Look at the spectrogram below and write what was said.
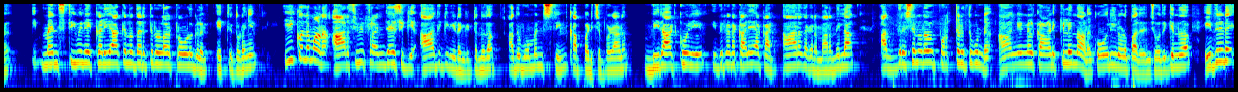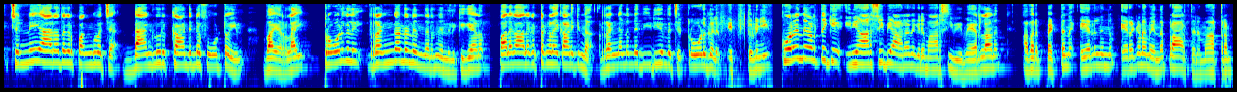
മെൻസ് ടീമിനെ കളിയാക്കുന്ന തരത്തിലുള്ള ട്രോളുകളും എത്തി തുടങ്ങി ഈ കൊല്ലമാണ് ആർ സി ബി ഫ്രാഞ്ചൈസിക്ക് ആദ്യ കിരീടം കിട്ടുന്നത്. അത് വുമൻസ് ടീം കപ്പടിച്ചപ്പോഴാണ് വിരാട് കോഹ്ലിയെയും ഇതിനിടെ കളിയാക്കാൻ ആരാധകർ മറന്നില്ല. അഗ്രഷനടവ് പുറത്തെടുത്തുകൊണ്ട് ആംഗ്യങ്ങൾ കാണിക്കില്ലെന്നാണ് കോഹ്ലിയോട് പലരും ചോദിക്കുന്നത്. ഇതിനിടെ ചെന്നൈ ആരാധകർ പങ്കുവച്ച ബാംഗ്ലൂർ കാണ്ടിന്റെ ഫോട്ടോയും വൈറലായി. ട്രോളുകളിൽ റങ്കണ്ണൻ നിറഞ്ഞു നിൽക്കുകയാണ്. പല കാലഘട്ടങ്ങളെ കാണിക്കുന്ന റങ്കണ്ണന്റെ വീഡിയോയും വെച്ച് ട്രോളുകളും എത്തി തുടങ്ങി കുറെ നാളത്തേക്ക് ഇനി ആർ സി ബി ആരാധകരും ആർ സി ബി മേയറിലാണ്. അവർ പെട്ടെന്ന് എയറിൽ നിന്നും ഇറങ്ങണമെന്ന പ്രാർത്ഥന മാത്രം.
